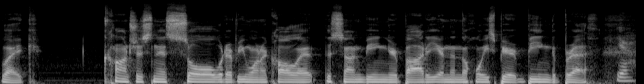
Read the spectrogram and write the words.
like consciousness, soul, whatever you want to call it, the Son being your body, and then the Holy Spirit being the breath, Yeah.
